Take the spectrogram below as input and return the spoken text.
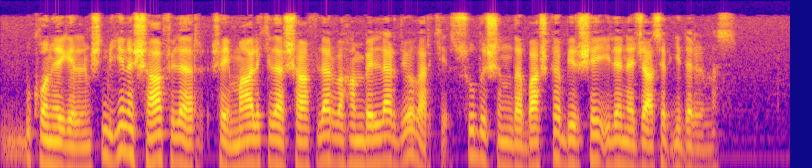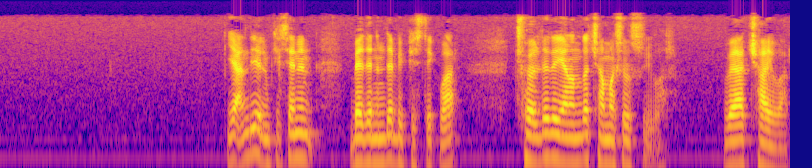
bu konuya gelelim. Şimdi yine Şafiler, şey Malikiler, Şafiler ve Hanbeliler diyorlar ki su dışında başka bir şey ile necaset giderilmez. Yani diyelim ki senin bedeninde bir pislik var. Çölde de yanında çamaşır suyu var. Veya çay var.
